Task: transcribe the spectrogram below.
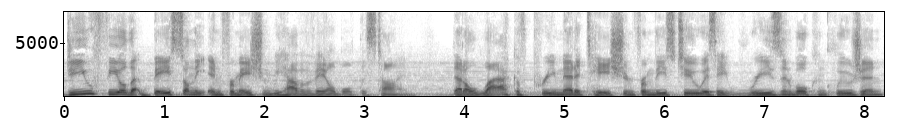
Do you feel that based on the information we have available at this time, that a lack of premeditation from these two is a reasonable conclusion,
